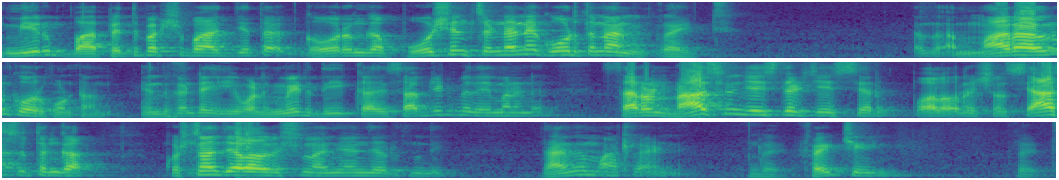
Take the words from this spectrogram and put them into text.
మీరు బా- ప్రతిపక్ష బాధ్యత గౌరవంగా పోషించండి అనే కోరుతున్నాను రైట్ మారాలని కోరుకుంటాను. ఎందుకంటే ఇవాళ మీద ఈ సబ్జెక్ట్ మీద ఏమనండి? సర్వనాశనం చేసేటట్టు చేశారు పోలవరం విషయం శాశ్వతంగా కృష్ణా జలాల విషయంలో అన్యాయం జరుగుతుంది. దాని మీద మాట్లాడండి. రైట్ ఫైట్ చేయండి. రైట్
